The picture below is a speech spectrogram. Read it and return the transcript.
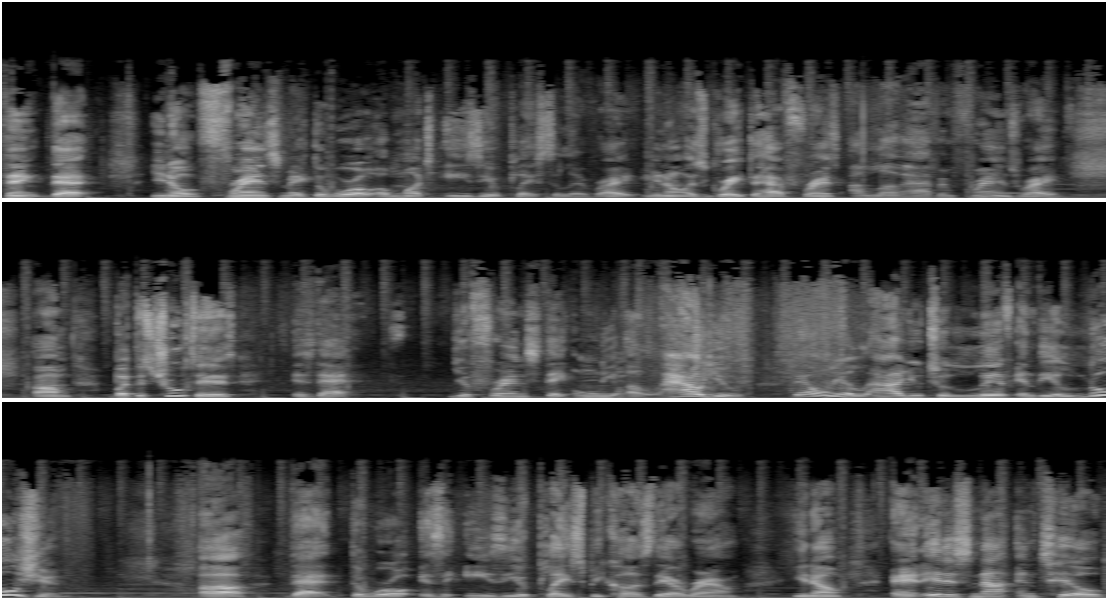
think that you know, friends make the world a much easier place to live, right? You know, it's great to have friends. I love having friends, right? Um, but the truth is, is that your friends, they only allow you, they only allow you to live in the illusion uh, that the world is an easier place because they're around, you know? And it is not until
